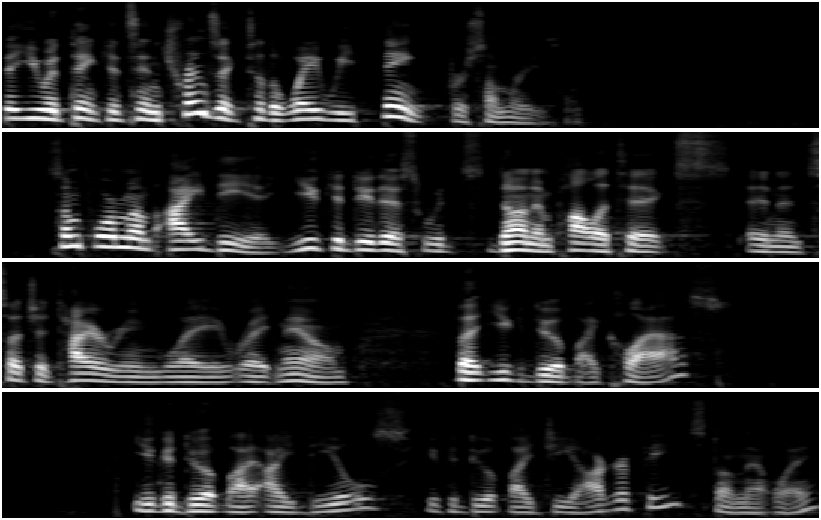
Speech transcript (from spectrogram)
that you would think it's intrinsic to the way we think for some reason some form of idea. You could do this, what's done in politics and in such a tiring way right now, but you could do it by class. You could do it by ideals. You could do it by geography. It's done that way.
